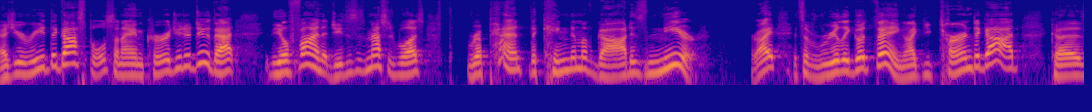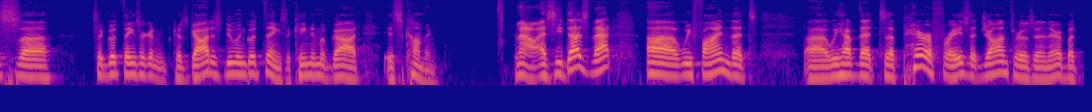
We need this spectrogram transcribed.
as you read the Gospels, and I encourage you to do that, you'll find that Jesus' message was repent, the kingdom of God is near. Right? It's a really good thing. Like you turn to God because. Uh, so good things are going because God is doing good things. The kingdom of God is coming. Now, as he does that, uh, we find that uh, we have that uh, paraphrase that John throws in there, but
